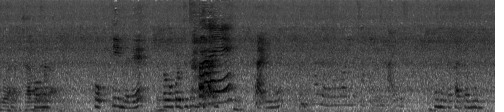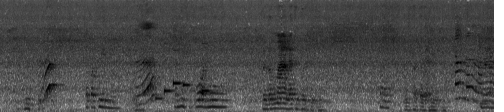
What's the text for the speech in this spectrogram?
ทั่วเศร้าหกทีมเลยเด้โตคนสุดท้าไปยไข่เนี่ยถ้าลงวันจะขายมันหนึ่งกับไข่ตัวนึงกับประเทศนึงเออมันหนึ่งกับก้อนนึงเป็นลงมาแล้วทุกคนถึงไปมันก็จะแบบนี้ต้องลงหลัง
